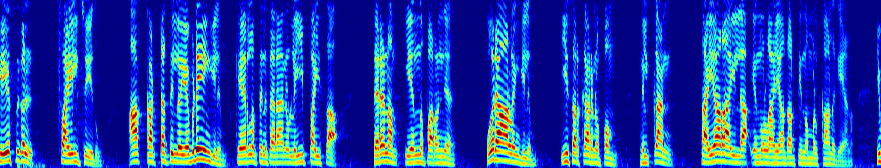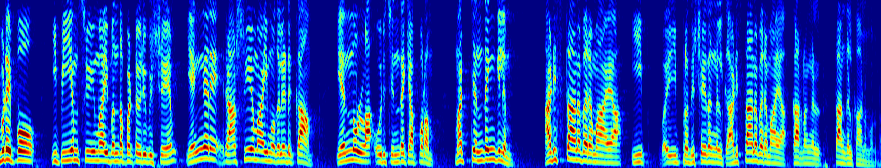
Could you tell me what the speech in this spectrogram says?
കേസുകൾ ഫയൽ ചെയ്തു. ആ ഘട്ടത്തിൽ എവിടെയെങ്കിലും കേരളത്തിന് തരാനുള്ള ഈ പൈസ തരണം എന്ന് പറഞ്ഞ് ഒരാളെങ്കിലും ഈ സർക്കാരിനൊപ്പം നിൽക്കാൻ തയ്യാറായില്ല എന്നുള്ള യാഥാർത്ഥ്യം നമ്മൾ കാണുകയാണ്. ഇവിടെ ഇപ്പോൾ ഈ പി എം ശ്രീയുമായി ബന്ധപ്പെട്ട ഒരു വിഷയം എങ്ങനെ രാഷ്ട്രീയമായി മുതലെടുക്കാം എന്നുള്ള ഒരു ചിന്തയ്ക്കപ്പുറം മറ്റെന്തെങ്കിലും അടിസ്ഥാനപരമായ ഈ ഈ പ്രതിഷേധങ്ങൾക്ക് അടിസ്ഥാനപരമായ കാരണങ്ങൾ താങ്കൾ കാണുന്നുണ്ട്?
